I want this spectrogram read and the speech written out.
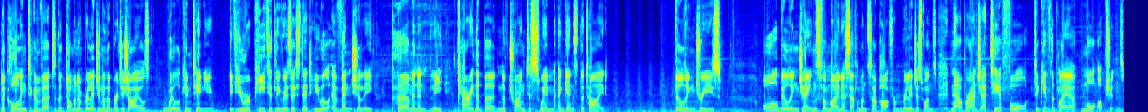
the calling to convert to the dominant religion of the British Isles will continue. If you repeatedly resist it, you will eventually, permanently, carry the burden of trying to swim against the tide. Building trees. All building chains for minor settlements, apart from religious ones, now branch at tier 4 to give the player more options.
